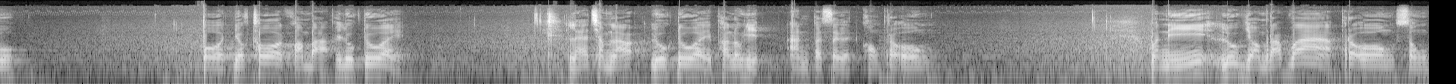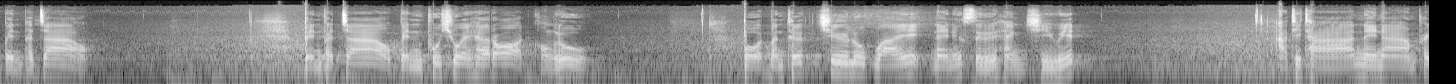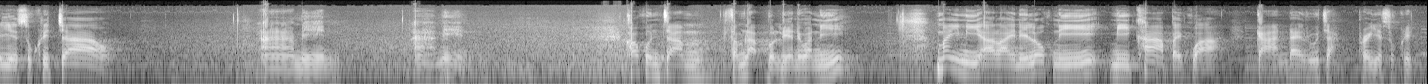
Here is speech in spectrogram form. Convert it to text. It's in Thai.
โปรดยกโทษความบาปให้ลูกด้วย และชำระลูกด้วยพระโลหิตอันประเสริฐของพระองค์ วันนี้ลูกยอมรับว่าพระองค์ทรงเป็นพระเจ้า เป็นพระเจ้าเป็นผู้ช่วยให้รอดของลูก โปรดบันทึกชื่อลูกไว้ในหนังสือแห่งชีวิต อธิษฐานในนามพระเยซูคริสต์เจ้า อาเมน อาเมน ข้อคุณจำสำหรับบทเรียนในวันนี้ ไม่มีอะไรในโลกนี้มีค่าไปกว่าการได้รู้จักพระเยซูคริสต์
